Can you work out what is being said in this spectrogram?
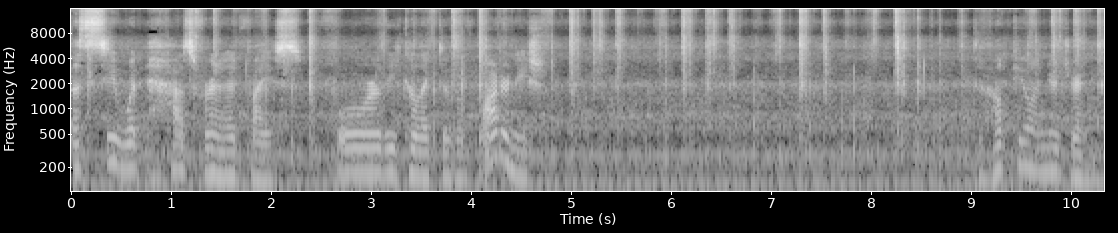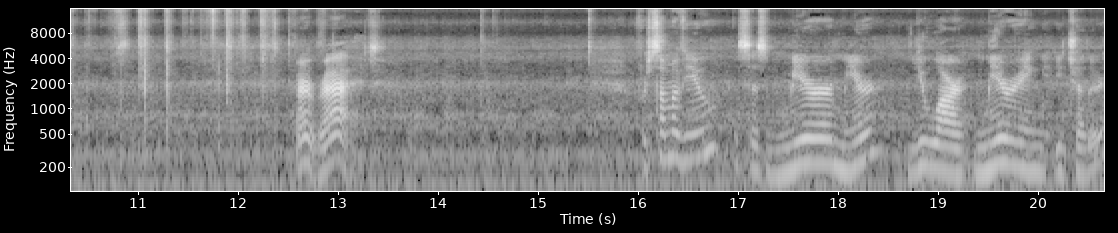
let's see what it has for an advice for the collective of Water Nation. To help you on your journey. All right. For some of you, it says mirror, mirror. You are mirroring each other.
